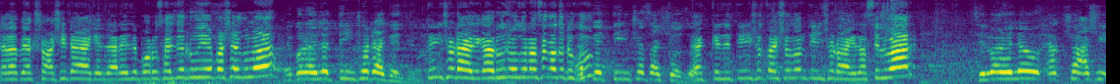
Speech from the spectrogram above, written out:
তেলাপিয়া একশো আশি টাকা কেজি। আর এই যে বড় সাইজের রুই এর পাশে এগুলো? এগুলো হইলে তিনশো টাকা কেজি। তিনশো টাকা কেজি। আর রুইর ওজন আছে কতটুকু? এক কেজি তিনশো চারশো ওজন। এক কেজি তিনশো চারশো জন তিনশো টাকা কেজি। সিলভার? সিলভার হইলেও একশো আশি।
